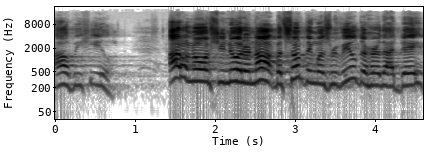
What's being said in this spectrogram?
I'll be healed. I don't know if she knew it or not, but something was revealed to her that day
